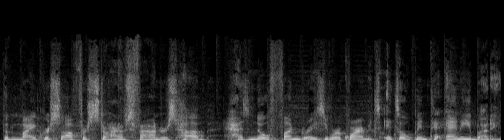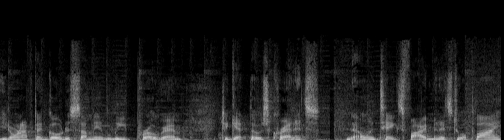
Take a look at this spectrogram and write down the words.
The Microsoft for Startups Founders Hub has no fundraising requirements. It's open to anybody. You don't have to go to some elite program to get those credits. It only takes five minutes to apply,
